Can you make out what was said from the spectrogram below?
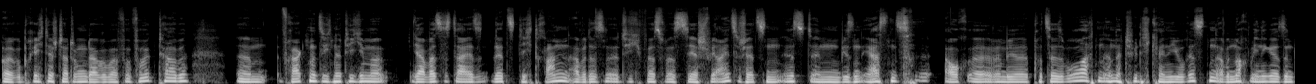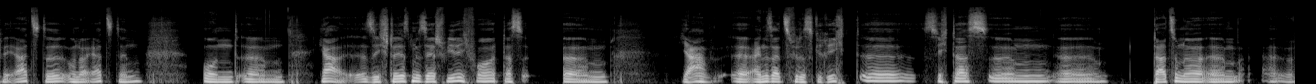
eure Berichterstattung darüber verfolgt habe, ähm, fragt man sich natürlich immer, ja, was ist da jetzt letztlich dran? Aber das ist natürlich was, was sehr schwer einzuschätzen ist, denn wir sind erstens auch, äh, wenn wir Prozesse beobachten, natürlich keine Juristen, aber noch weniger sind wir Ärzte oder Ärztinnen. Und ähm, ja, also ich stelle es mir sehr schwierig vor, dass ähm, ja, äh, einerseits für das Gericht äh, sich das ähm, äh, da zu, einer, ähm, äh,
